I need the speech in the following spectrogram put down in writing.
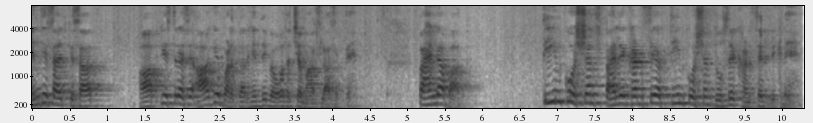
हिंदी साहित्य के साथ आप किस तरह से आगे बढ़कर हिंदी में बहुत अच्छे मार्क्स ला सकते हैं। पहला बात तीन क्वेश्चन पहले खंड से और तीन क्वेश्चन दूसरे खंड से लिखने हैं।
